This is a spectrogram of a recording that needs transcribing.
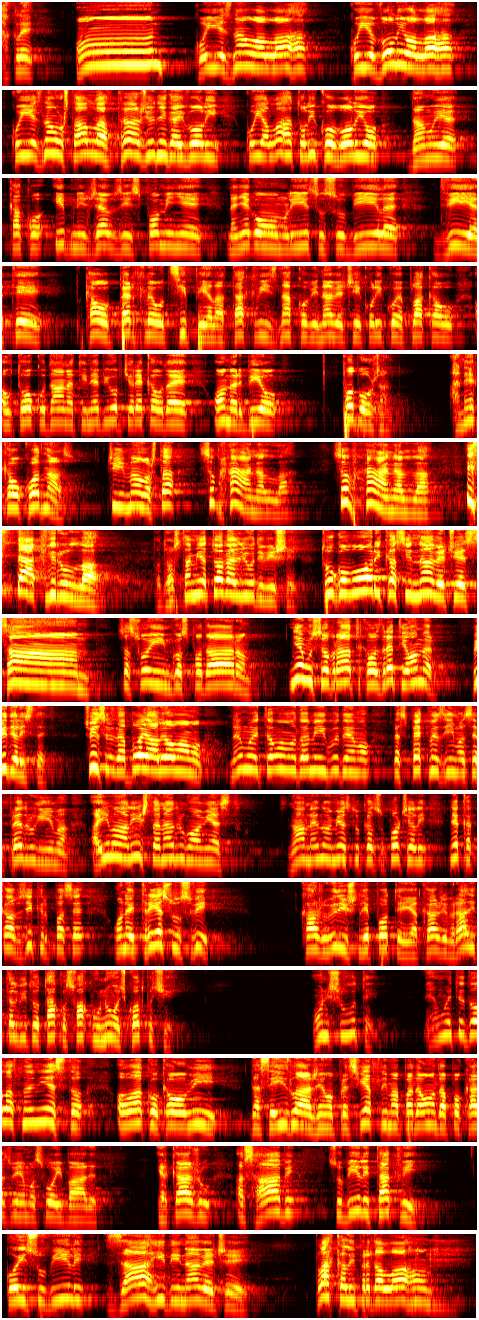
Dakle, on koji je znao Allaha, koji je volio Allaha, koji je znao šta Allah traži od njega i voli, koji je Allaha toliko volio da mu je, kako Ibni Dževzi spominje, na njegovom licu su bile dvije te kao pertle od cipjela, takvi znakovi naveče koliko je plakao, a u toku dana ti ne bi uopće rekao da je Omer bio pobožan, a ne kao kod nas. Čiji malo šta? Subhanallah. Subhanallah. Istakvirullah. Pa dosta mi je toga ljudi više. To govori kad si naveče sam sa svojim gospodarom. Njemu se obrati kao zreti Omer. Vidjeli ste? Svi su ga bojali ovamo. Nemojte ovamo da mi budemo respektmezima se pred drugima. A ima lišta na drugom mjestu? Znam na jednom mjestu kad su počeli nekakav zikr pa se onaj tresu svi. Kažu, vidiš ljepote. Ja kažem, radite li vi to tako svaku noć kod kuće? Oni šute. Nemojte dolaz na mjesto ovako kao mi da se izlažemo pred svjetlima pa da onda pokazujemo svoj ibadet. Jer kažu, ashabi su bili takvi koji su bili zahidi na veče, plakali pred Allahom,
